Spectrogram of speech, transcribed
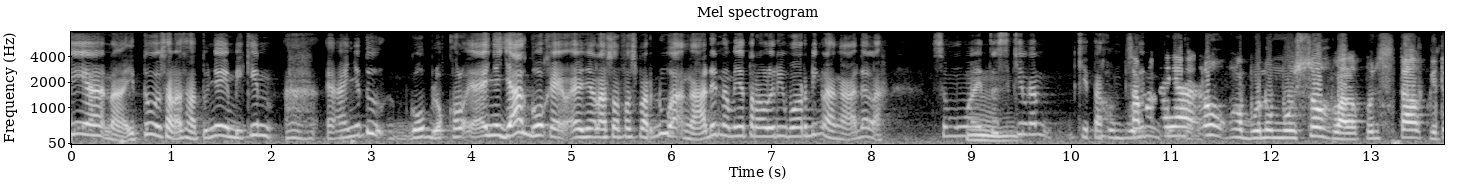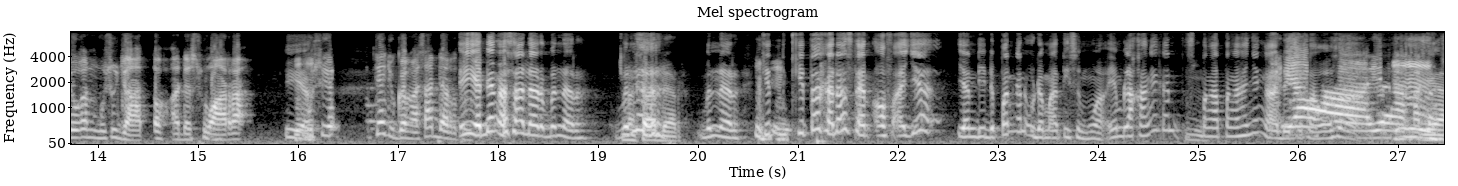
Iya, nah itu salah satunya yang bikin ah, AI-nya tuh goblok. Kalau AI-nya jago kayak AI-nya Last of Us Part 2, nggak ada yang namanya terlalu rewarding lah, nggak ada lah. Semua itu Hmm. skill kan kita kumpulin. Sama kayak lu ngebunuh musuh walaupun stealth gitu kan musuh jatuh ada suara. Iya. Musuhnya juga nggak sadar tuh. Iya, dia nggak sadar, bener. Bener, sadar. bener. Kita, kita kadang stand off aja, yang di depan kan udah mati semua. Yang belakangnya kan setengah-tengahnya nggak ada yang Iya, ketawa semua. iya. Iya, iya.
